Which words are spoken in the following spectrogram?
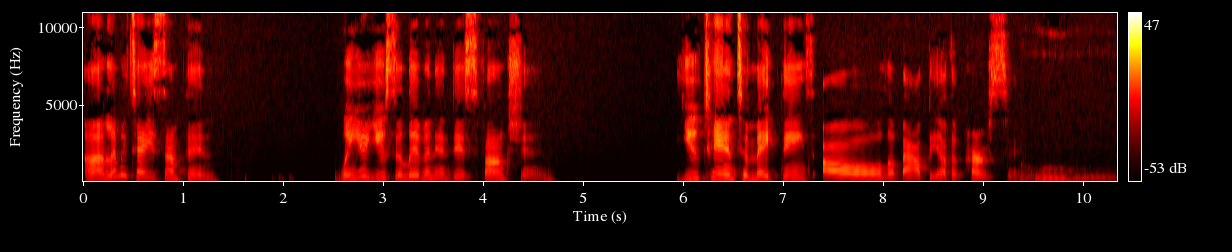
Uh, let me tell you something. When you're used to living in dysfunction, you tend to make things all about the other person.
